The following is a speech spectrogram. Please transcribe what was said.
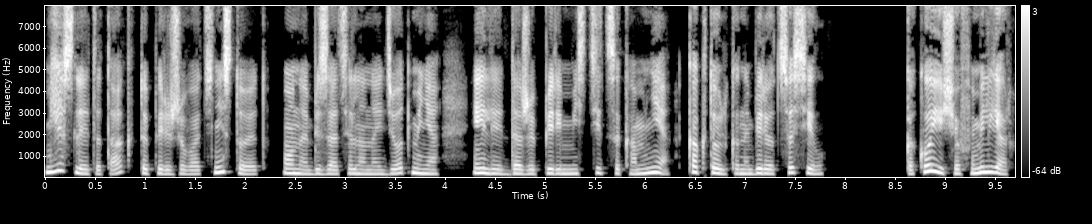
Если это так, то переживать не стоит. Он обязательно найдет меня или даже переместится ко мне, как только наберется сил. Какой еще фамильяр?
